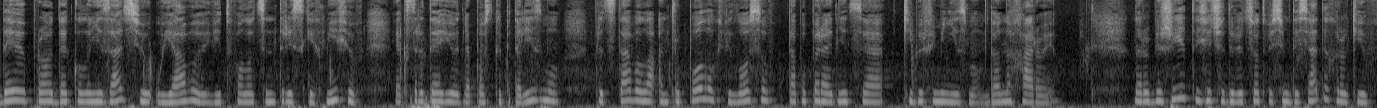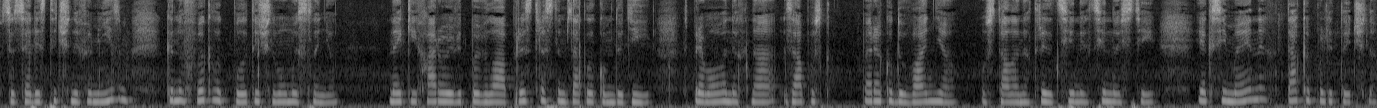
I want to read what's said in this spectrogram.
Ідею про деколонізацію уяви від фалоцентристських міфів як стратегію для посткапіталізму представила антрополог, філософ та попередниця кіберфемінізму Дона Харові. На рубежі 1980-х років соціалістичний фемінізм кинув виклик політичному мисленню, на який Харові відповіла пристрасним закликом до дій, спрямованих на запуск перекодування усталених традиційних цінностей, як сімейних, так і політичних.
